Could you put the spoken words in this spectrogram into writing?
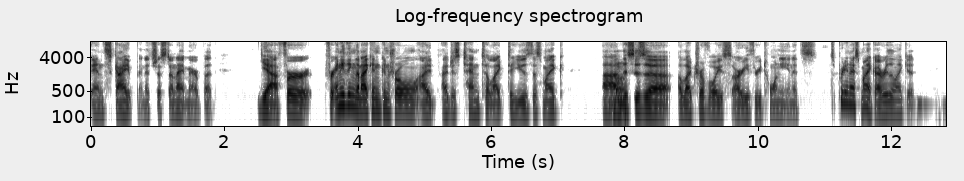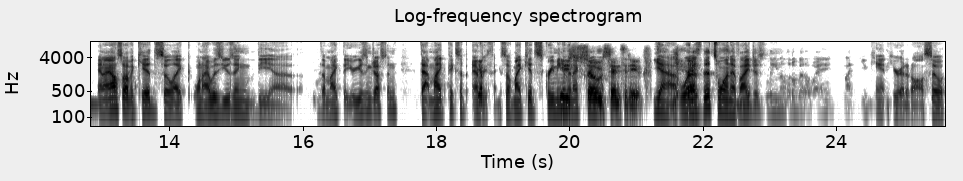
and skype and it's just a nightmare but yeah for for anything that i can control i i just tend to like to use this mic uh Hmm. this is a electro voice re320 and it's it's a pretty nice mic i really like it and i also have a kid so like when i was using the uh the mic that you're using justin that mic picks up everything so if my kid's screaming It in the next so room sensitive. yeah. Whereas this one, if I just lean a little bit away, like you can't hear it at all. So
